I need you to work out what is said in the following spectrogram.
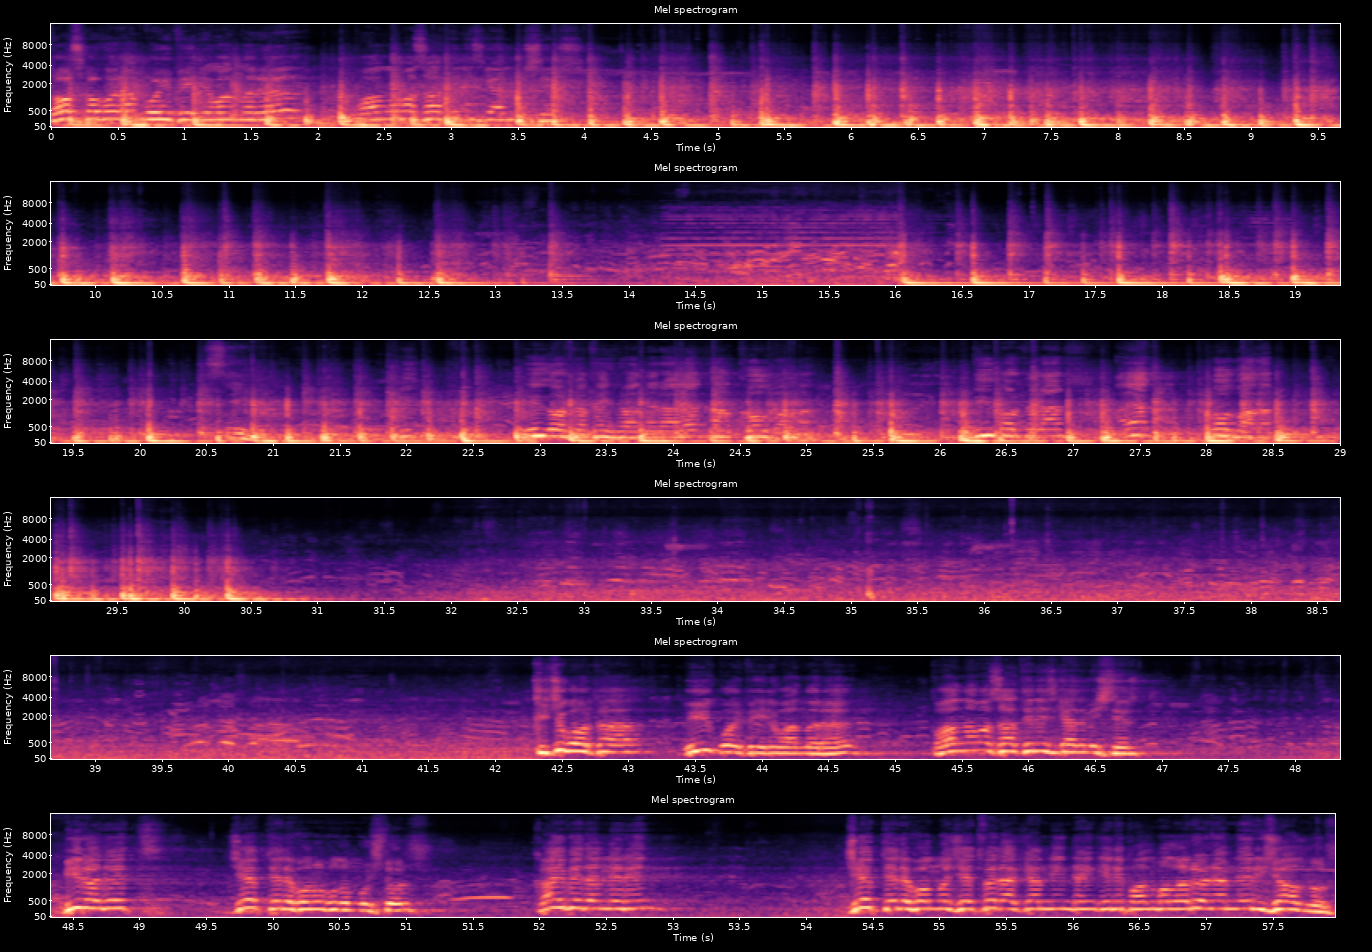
Toskoparan boyu pehlivanları puanlama saatiniz gelmiştir. Büyük, orta pehlivanları ayak kol bağla. Büyük ortalar ayak kol bağla. Küçük orta, büyük boy pehlivanları puanlama saatiniz gelmiştir. Bir adet cep telefonu bulunmuştur. Kaybedenlerin cep telefonunu cetvel hakemliğinden gelip almaları önemli rica olunur.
